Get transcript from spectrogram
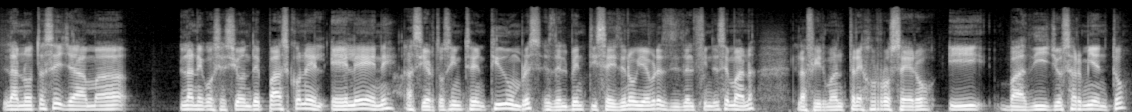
La nota se llama La negociación de paz con el ELN a ciertas incertidumbres. Es del 26 de noviembre, es desde el fin de semana. La firman Trejo Rosero y Vadillo Sarmiento,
